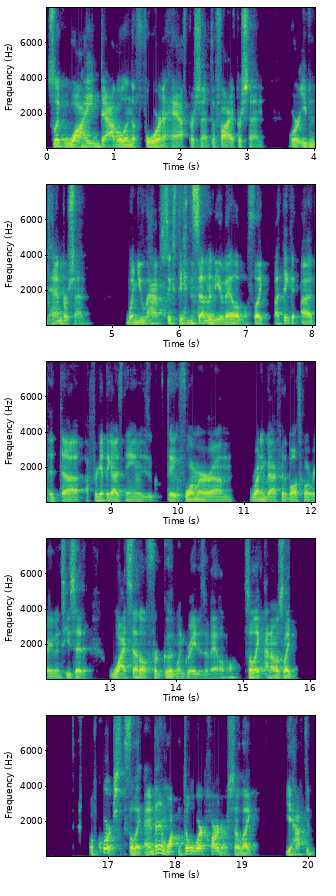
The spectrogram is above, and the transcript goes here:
So like why mm-hmm. dabble in the four and a half percent to 5% or even 10%? When you have 60 and 70 available. It's like, I think uh, the, I forget the guy's name, he's the former um, running back for the Baltimore Ravens. He said, why settle for good when great is available? So like, and I was like, of course. So like, and then don't work harder. So like, you have to,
